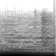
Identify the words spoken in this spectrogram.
Mm-hmm.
